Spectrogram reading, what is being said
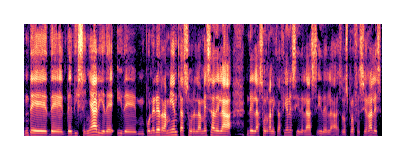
de, de, diseñar y de, y de poner herramientas sobre la mesa de la de las organizaciones y de las y de las los profesionales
